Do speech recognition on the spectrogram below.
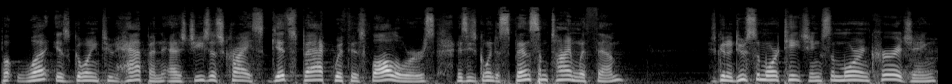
But what is going to happen as Jesus Christ gets back with his followers is he's going to spend some time with them He's going to do some more teaching, some more encouraging.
